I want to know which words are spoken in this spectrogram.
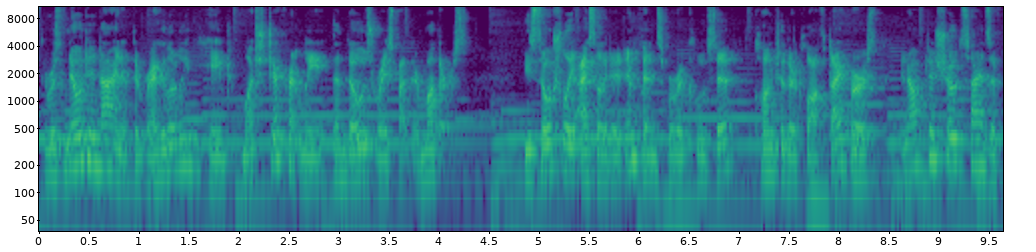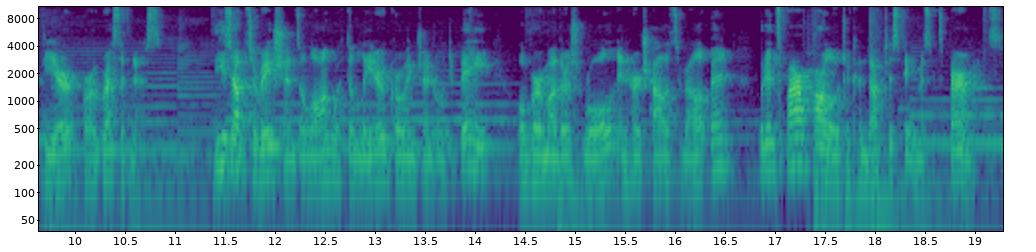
there was no denying that they regularly behaved much differently than those raised by their mothers. These socially isolated infants were reclusive, clung to their cloth diapers, and often showed signs of fear or aggressiveness. These observations, along with the later growing general debate over a mother's role in her child's development, would inspire Harlow to conduct his famous experiments.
